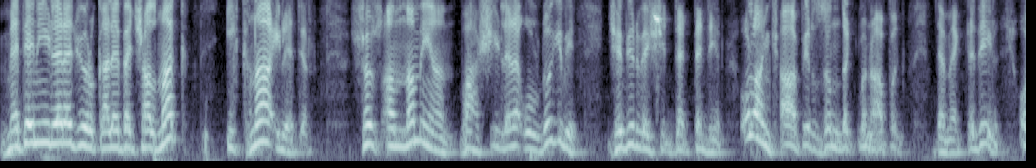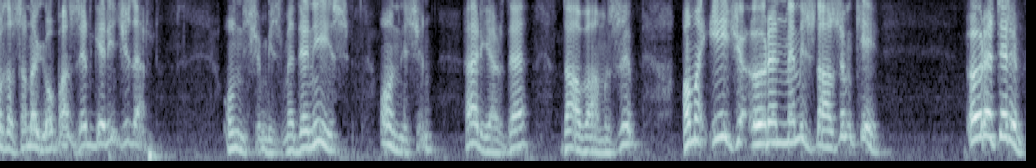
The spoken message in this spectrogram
medenilere diyor galebe çalmak ikna iledir. Söz anlamayan vahşilere olduğu gibi cebir ve şiddettedir. Olan kafir, zındık, münafık demekle değil. O da sana yobazdır, gerici der. Onun için biz medeniyiz. Onun için her yerde davamızı ama iyice öğrenmemiz lazım ki öğretelim.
